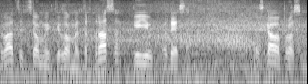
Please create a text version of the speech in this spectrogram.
27 кілометр траса, Київ-Одеса. Ласкаво просимо.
